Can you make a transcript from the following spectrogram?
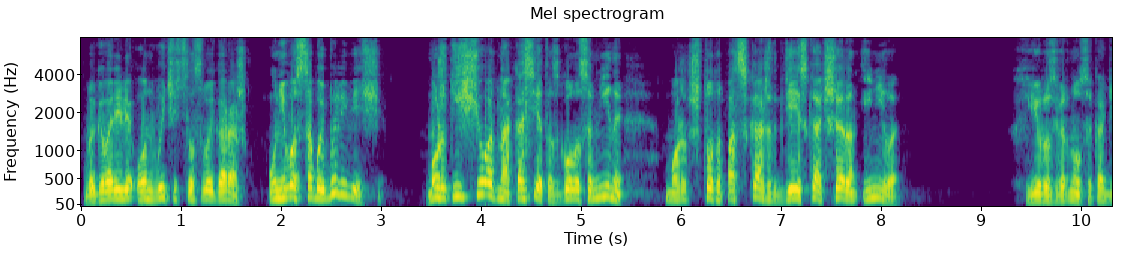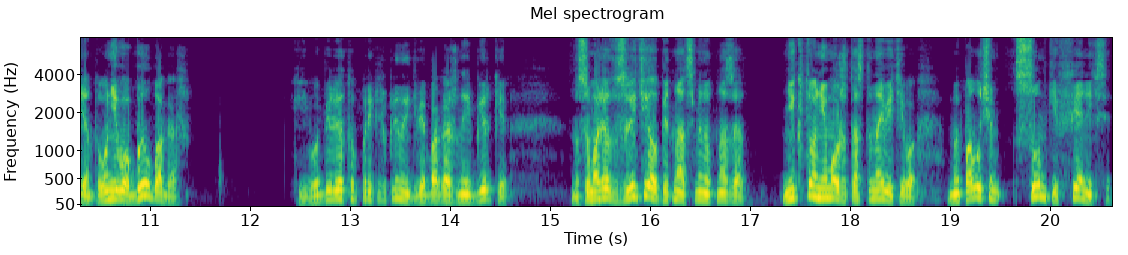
Вы говорили, он вычистил свой гараж. У него с собой были вещи? Может, еще одна кассета с голосом Нины? Может, что-то подскажет, где искать Шерон и Нила? Хью развернулся к агенту. У него был багаж? К его билету прикреплены две багажные бирки. Но самолет взлетел 15 минут назад. Никто не может остановить его. Мы получим сумки в Фениксе.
